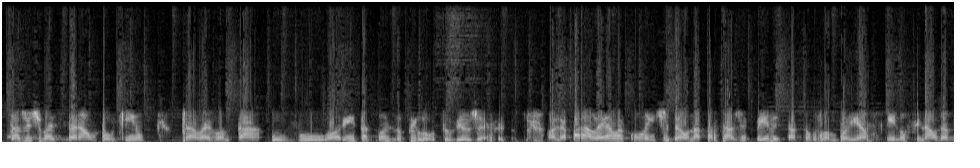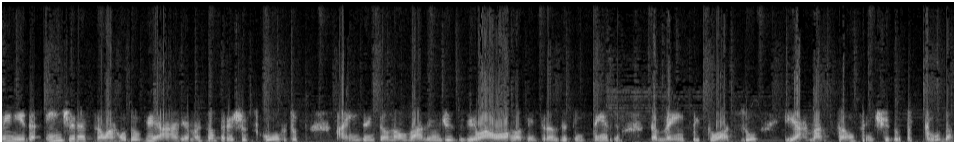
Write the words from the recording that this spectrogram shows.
Então a gente vai esperar um pouquinho para levantar o voo. Orientações do piloto, viu, Jefferson? Olha, paralela com lentidão na passagem pela estação Flamboyant e no final da avenida em direção à rodoviária. Mas são trechos curtos, ainda então não vale um desvio. A Orla tem trânsito intenso também em Pituaçu e Armação, sentido Pituba.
